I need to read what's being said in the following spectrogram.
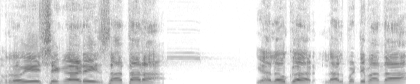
रोहित शिंगाडे सातारा. या लवकर लालपट्टी बांधा.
